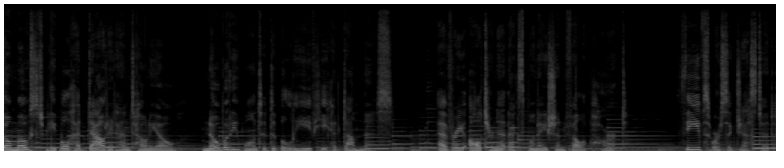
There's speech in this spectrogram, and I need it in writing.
Though most people had doubted Antonio, nobody wanted to believe he had done this. Every alternate explanation fell apart. Thieves were suggested.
